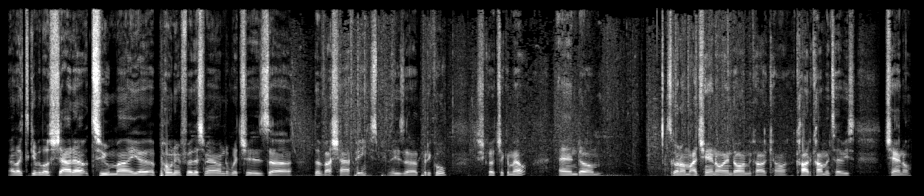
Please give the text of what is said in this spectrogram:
I'd like to give a little shout out to my uh, opponent for this round, which is uh, therushhappy. He's, he's uh, pretty cool. Should go check him out. And um, it's going on my channel and on the Cod, Cod Commentaries channel.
